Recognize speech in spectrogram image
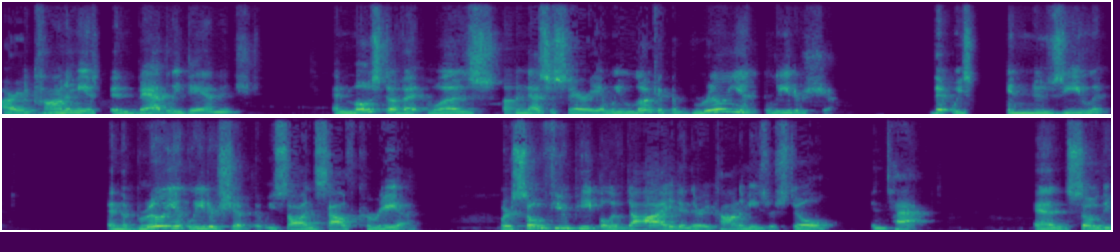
Our economy has been badly damaged, and most of it was unnecessary. And we look at the brilliant leadership that we saw in New Zealand and the brilliant leadership that we saw in South Korea, where so few people have died and their economies are still intact. And so the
